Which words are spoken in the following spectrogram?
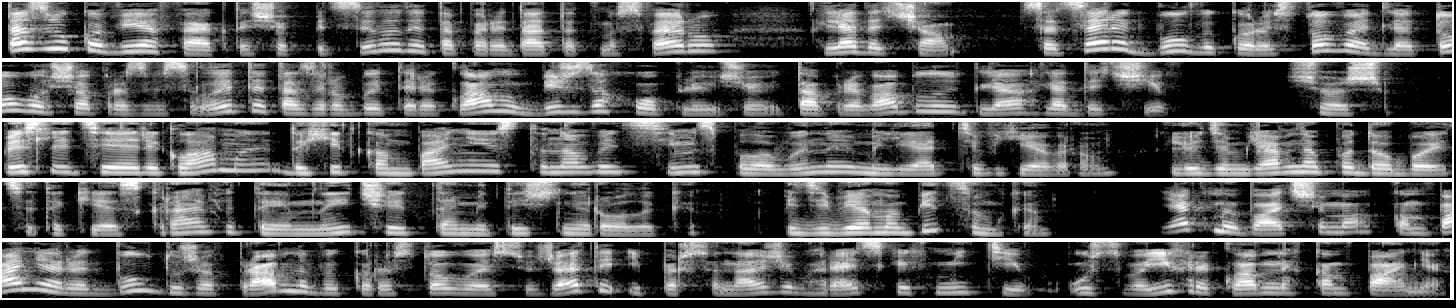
та звукові ефекти, щоб підсилити та передати атмосферу глядачам. Все це Red Bull використовує для того, щоб розвеселити та зробити рекламу більш захоплюючою та привабливою для глядачів. Що ж, після цієї реклами дохід компанії становить 7,5 мільярдів євро. Людям явно подобаються такі яскраві, таємничі та мітичні ролики. Підіб'ємо підсумки. Як ми бачимо, компанія Red Bull дуже вправно використовує сюжети і персонажів грецьких мітів у своїх рекламних кампаніях.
